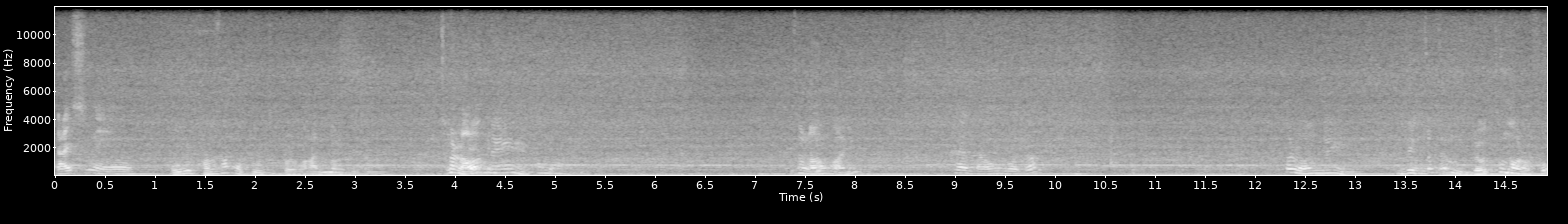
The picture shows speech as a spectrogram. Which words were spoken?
날씬해요. 얼굴 봐도 상관없어. 어차피 얼굴 안 나오고 있잖아. 잘 나왔네. 봐봐. 잘 나온 거 아니야? 잘 나온 거죠? 잘 나왔네. 근데 조금 몇 호 말았어?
